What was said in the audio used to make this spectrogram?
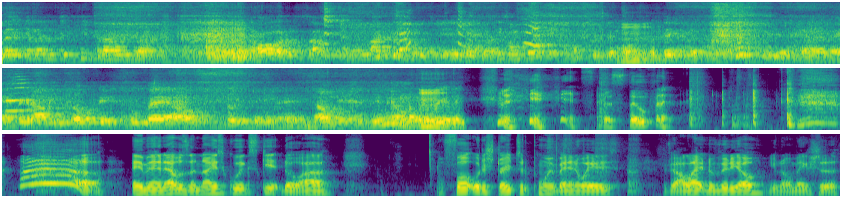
Let, me keep it. Hard or something. Like? Mm. Look at all these low fish. Stupid. The stupid. oh. Hey man, that was a nice quick skit though. I fought with it straight to the point. But anyways, if y'all like the video, you know, make sure to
